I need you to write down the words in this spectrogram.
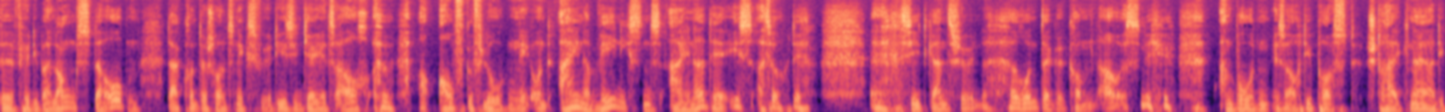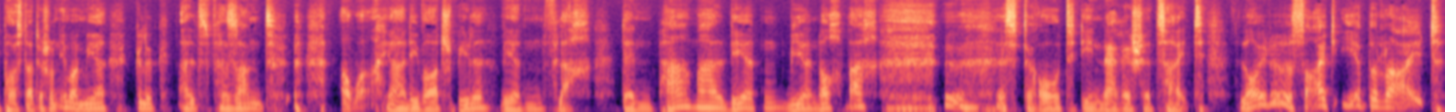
äh, für die Ballons da oben, da konnte Scholz nichts für. Die sind ja jetzt auch äh, aufgeflogen. Und einer, wenigstens einer, der ist, also der äh, sieht ganz schön heruntergekommen aus. Am Boden ist auch die Post. Streik. Naja, die Post hatte schon immer mehr Glück als Versand. Aber ja, die Wortspiele werden flach. Denn paar Mal werden wir noch wach. Es droht die närrische Zeit. Leute, seid ihr bereit?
